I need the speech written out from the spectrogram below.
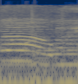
ก็วิ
